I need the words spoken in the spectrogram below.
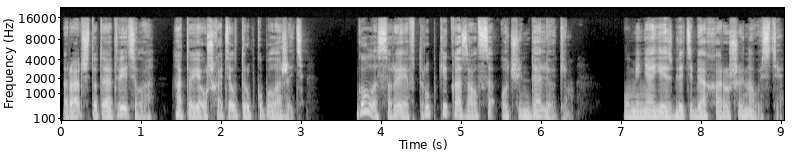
«Рад, что ты ответила, а то я уж хотел трубку положить». Голос Рэя в трубке казался очень далеким. «У меня есть для тебя хорошие новости.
